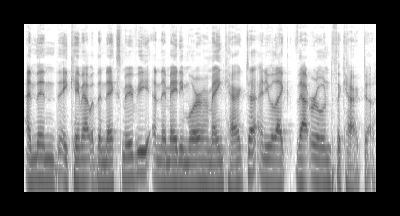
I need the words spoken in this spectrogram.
And then they came out with the next movie, and they made him more of a main character, and you were like, that ruined the character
